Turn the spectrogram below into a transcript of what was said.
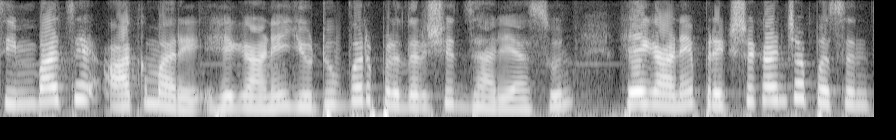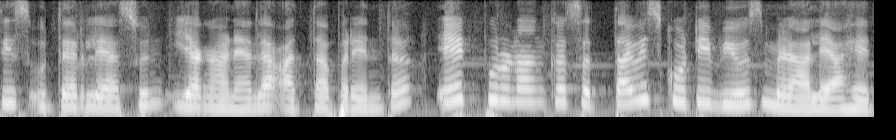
सिंबाचे आकमारे हे गाणे युट्यूबवर प्रदर्शित झाले असून हे गाणे प्रेक्षकांच्या पसंतीस उतरले असून या गाण्याला आतापर्यंत एक पूर्णांक सत्तावीस कोटी व्ह्यूज मिळाले आहेत.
